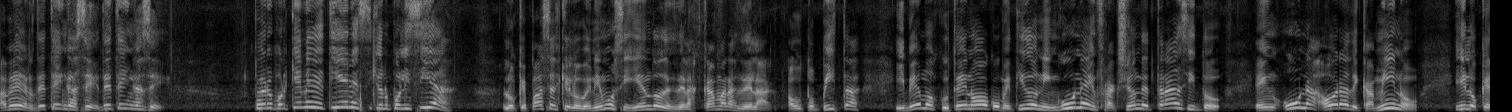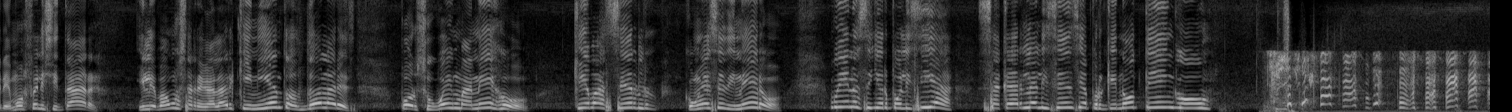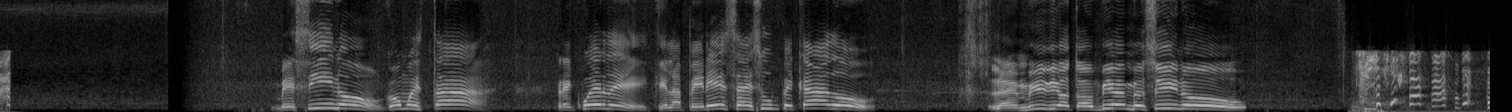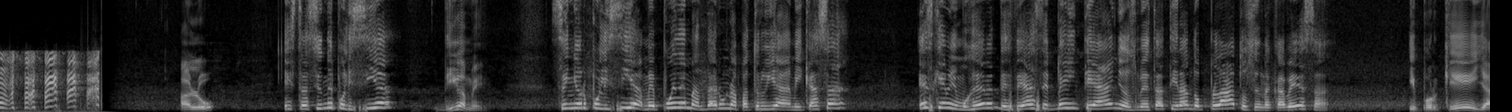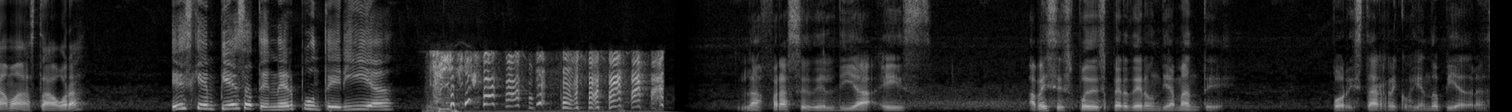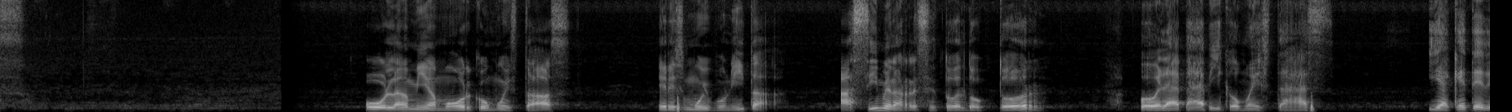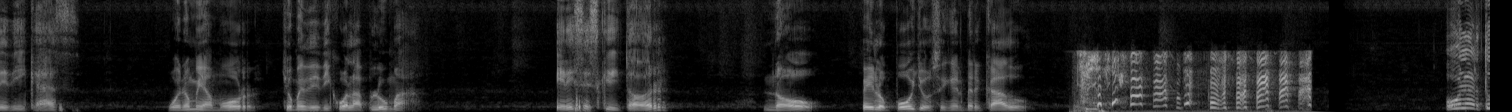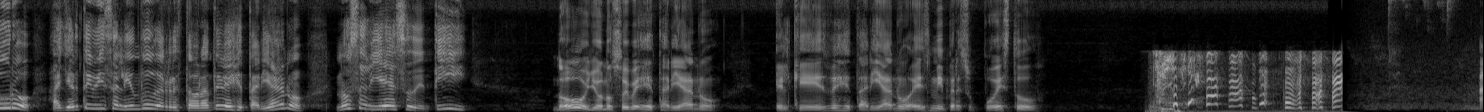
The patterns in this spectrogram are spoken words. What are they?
A ver, deténgase, deténgase. ¿Pero por qué me detiene, señor policía? Lo que pasa es que lo venimos siguiendo desde las cámaras de la autopista y vemos que usted no ha cometido ninguna infracción de tránsito en una hora de camino y lo queremos felicitar y le vamos a regalar 500 dólares por su buen manejo. ¿Qué va a hacer con ese dinero? Bueno, señor policía, sacar la licencia porque no tengo. Vecino, ¿cómo está? Recuerde que la pereza es un pecado. La envidia también, vecino. ¿Aló? ¿Estación de policía? Dígame. Señor policía, ¿me puede mandar una patrulla a mi casa? Es que mi mujer desde hace 20 años me está tirando platos en la cabeza. ¿Y por qué llama hasta ahora? Es que empieza a tener puntería. La frase del día es, a veces puedes perder un diamante por estar recogiendo piedras. Hola mi amor, ¿cómo estás? Eres muy bonita. Así me la recetó el doctor. Hola papi, ¿cómo estás? ¿Y a qué te dedicas? Bueno mi amor, yo me dedico a la pluma. ¿Eres escritor? No, pelo pollos en el mercado. Hola Arturo, ayer te vi saliendo del restaurante vegetariano. No sabía eso de ti. No, yo no soy vegetariano. El que es vegetariano es mi presupuesto.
